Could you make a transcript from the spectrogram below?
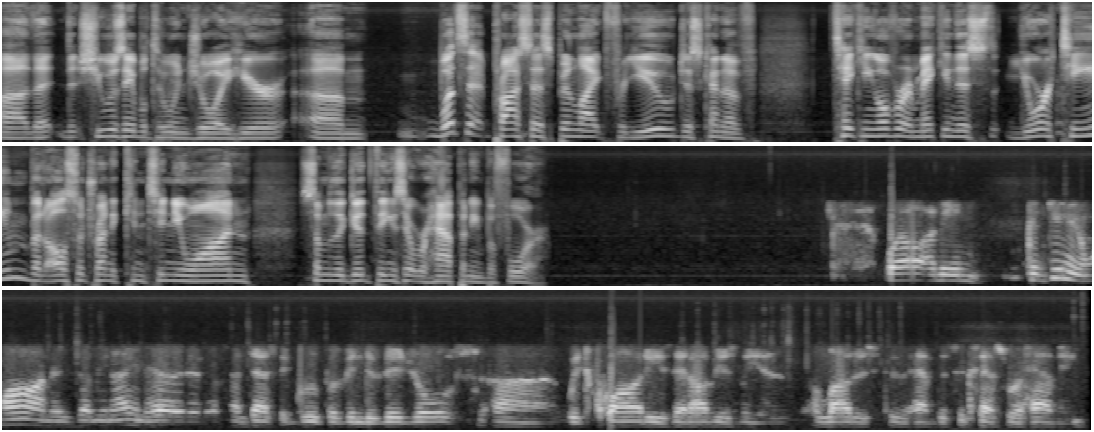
uh, that that she was able to enjoy here. Um, what's that process been like for you? Just kind of taking over and making this your team, but also trying to continue on some of the good things that were happening before. Well, I mean, continuing on is, I mean, I inherited a fantastic group of individuals uh, with qualities that obviously has allowed us to have the success we're having.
